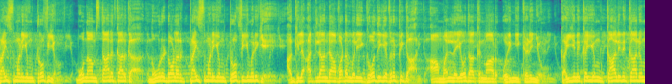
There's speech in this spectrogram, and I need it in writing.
പ്രൈസ് മണിയും ട്രോഫിയും. മൂന്നാം സ്ഥാനക്കാർക്ക് നൂറ് ഡോളർ പ്രൈസ് മണിയും ട്രോഫിയും ഒരുക്കി അഖില അറ്റ്ലാന്റ വടംവലി ഗോതിയെ വിറപ്പിക്കാൻ ആ മല്ല യോദ്ധാക്കന്മാർ ഒരുങ്ങിക്കഴിഞ്ഞു. കയ്യിന് കൈയും കാലിന് കാലും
